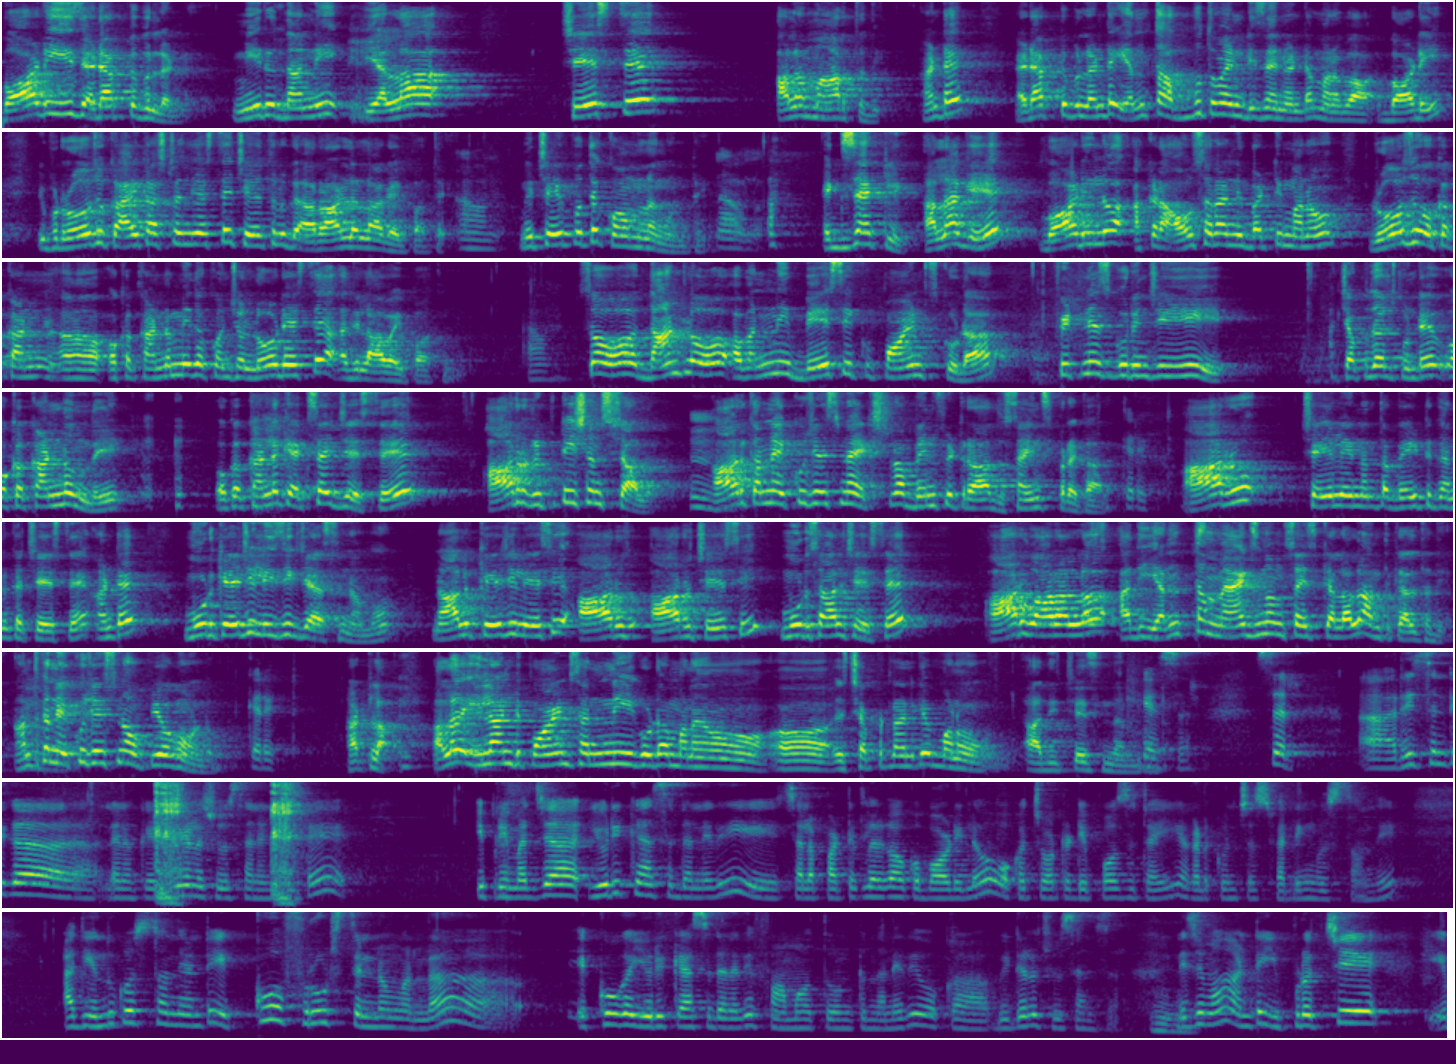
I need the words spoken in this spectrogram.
Body is adaptable అండి. మీరు దాన్ని ఎలా చేస్తే అలా మారుతుంది. అంటే అడాప్టబుల్ అంటే ఎంత అద్భుతమైన డిజైన్ అంటే మన బాడీ ఇప్పుడు రోజు కాయ కష్టం చేస్తే చేతులు గా- రాళ్ళలాగా అయిపోతాయి. మీరు చేయకపోతే కోమలంగా ఉంటాయి. ఎగ్జాక్ట్లీ అలాగే బాడీలో అక్కడ అవసరాన్ని బట్టి మనం రోజు ఒక ఆ, ఒక కండం మీద కొంచెం లోడ్ వేస్తే అది లావ్ అయిపోతుంది. సో దాంట్లో అవన్నీ బేసిక్ పాయింట్స్ కూడా ఫిట్నెస్ గురించి చెప్పదలుచుకుంటే ఒక కండ ఉంది. ఒక కండకి ఎక్సర్సైజ్ చేస్తే ఆరు రిపిటేషన్స్ చాలు. ఆరు కన్నా ఎక్కువ చేసినా ఎక్స్ట్రా బెనిఫిట్ రాదు సైన్స్ ప్రకారం. ఆరు చేయలేనంత వెయిట్ కనుక చేస్తే అంటే మూడు కేజీలు ఈజీగా చేస్తున్నాము. నాలుగు కేజీలు వేసి ఆరు ఆరు చేసి మూడు సార్లు చేస్తే ఆరు వారాల్లో అది ఎంత మాక్సిమం సైజ్కి వెళ్ళాలో అంతకు వెళ్తుంది. అంతకన్నా ఎక్కువ చేసినా ఉపయోగం ఉండదు. కరెక్ట్ అట్లా. అలా ఇలాంటి పాయింట్స్ అన్నీ కూడా మనం చెప్పడానికే మనం అది చేసిందన్నమాట. ఎస్ సార్ సార్ రీసెంట్గా నేను ఒక ఇంటర్వ్యూలో చూసాను ఏంటంటే ఇప్పుడు ఈ మధ్య యూరిక్ యాసిడ్ అనేది చాలా పర్టికులర్గా ఒక బాడీలో ఒక చోట డిపాజిట్ అయ్యి అక్కడ కొంచెం స్వెల్లింగ్ వస్తుంది. అది ఎందుకు వస్తుంది అంటే ఎక్కువ ఫ్రూట్స్ తినడం వల్ల ఎక్కువగా యూరిక్ యాసిడ్ అనేది ఫామ్ అవుతూ ఉంటుంది అనేది ఒక వీడియోలో చూశాను సార్. నిజమా? అంటే ఇప్పుడు వచ్చే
